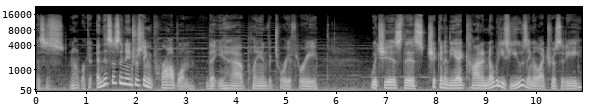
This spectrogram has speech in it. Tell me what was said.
this is not working. And this is an interesting problem that you have playing Victoria 3, which is this chicken and the egg kind of nobody's using electricity,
